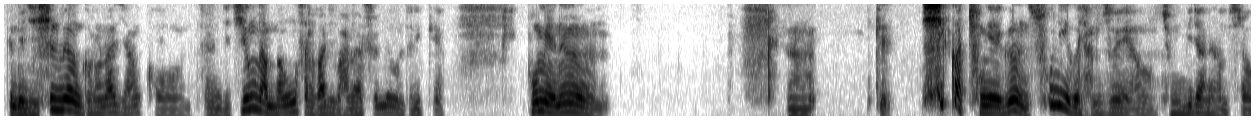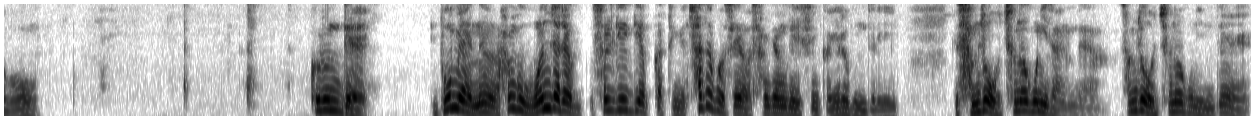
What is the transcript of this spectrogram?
근데 이제 실명은 거론하지 않고 저는 이제 지역 난방공사를 가지고 하나 설명을 드릴게요. 보면은 어, 시가총액은 순이익의 함수예요. 정비례하는 함수라고. 그런데 보면은 한국 원자력 설계 기업 같은 게 찾아보세요. 상장돼 있으니까 여러분들이 3조 5천억 원이라는데 3조 5천억 원인데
